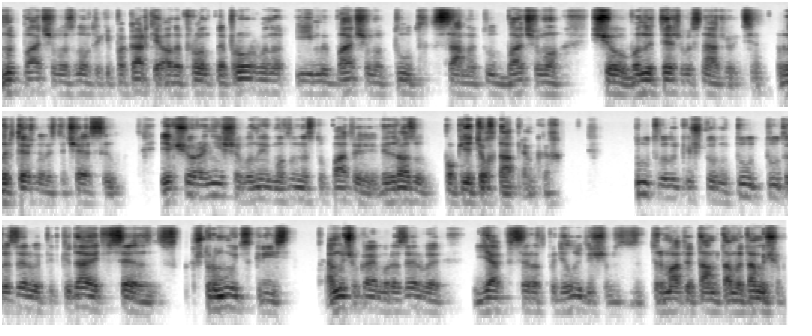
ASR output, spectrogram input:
ми бачимо знов таки по карті, але фронт не прорвано, і ми бачимо тут, саме тут бачимо, що вони теж виснажуються. В них теж не вистачає сил. Якщо раніше вони могли наступати відразу по п'ятьох напрямках. Тут великий штурм, тут, тут резерви підкидають, все штурмують скрізь. А ми шукаємо резерви, як все розподілити, щоб тримати там, там і там, і щоб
